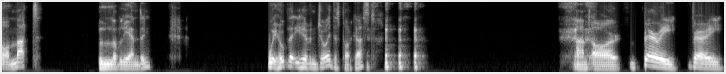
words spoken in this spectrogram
on that lovely ending, we hope that you have enjoyed this podcast and are very, very.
